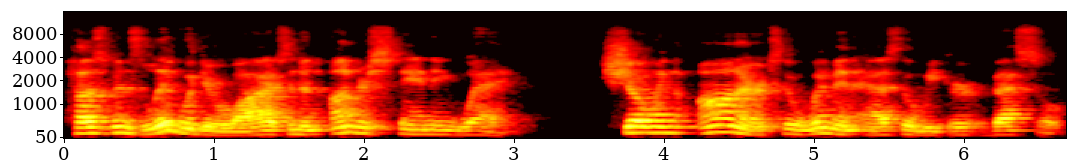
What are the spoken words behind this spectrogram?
husbands live with your wives in an understanding way, showing honor to the women as the weaker vessel,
